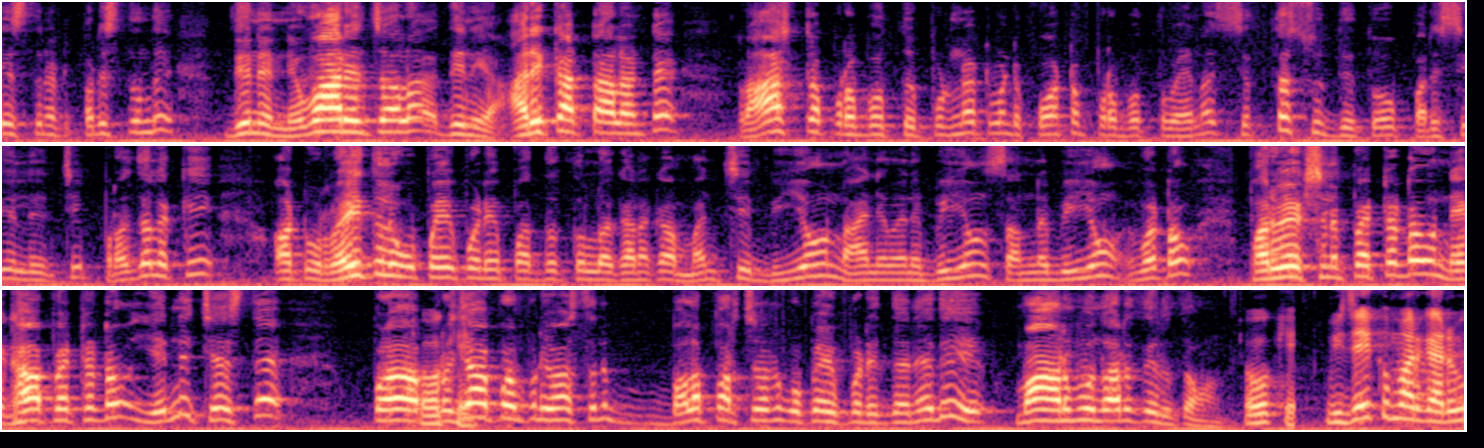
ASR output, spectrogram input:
చేస్తున్నట్టు పరిస్థితి ఉంది. దీన్ని నివారించాలా? దీన్ని అరికట్టాలంటే రాష్ట్ర ప్రభుత్వం ఇప్పుడున్నటువంటి కోట ప్రభుత్వమైన చిత్తశుద్ధితో పరిశీలించి ప్రజలకి అటు రైతులు ఉపయోగపడే పద్ధతుల్లో కనుక మంచి బియ్యం నాణ్యమైన బియ్యం సన్న బియ్యం ఇవ్వటం పర్యవేక్షణ పెట్టడం నిఘా పెట్టడం ఇవన్నీ చేస్తే ప్ర- ప్రజా పంపిణీ వ్యవస్థను బలపరచడానికి ఉపయోగపడింది అనేది మా అనుభవం ద్వారా తెలుతా ఉంది. ఓకే. విజయ్ కుమార్ గారు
